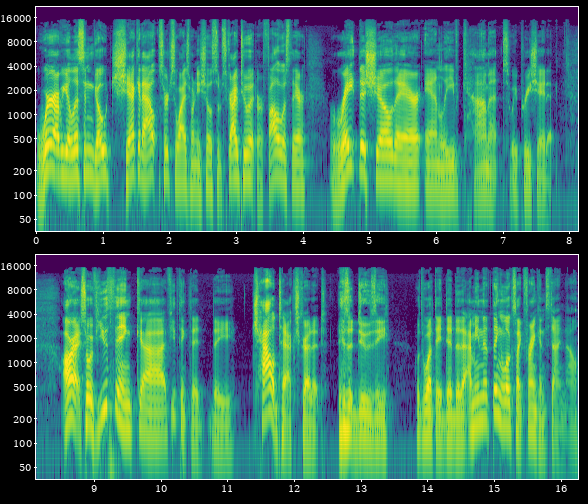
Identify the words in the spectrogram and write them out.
Wherever you listen, go check it out. Search the Wise Money Show, subscribe to it, or follow us there. Rate the show there and leave comments. We appreciate it. All right, so if you think uh, if you think that the child tax credit is a doozy with what they did to that, I mean the thing looks like Frankenstein now.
